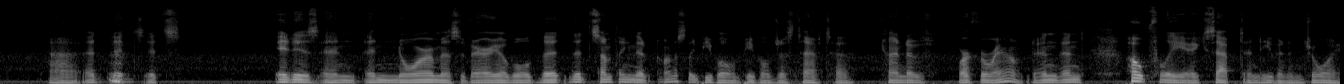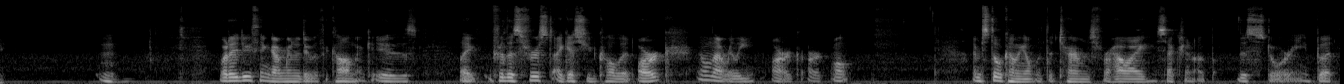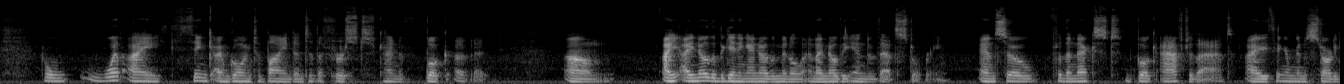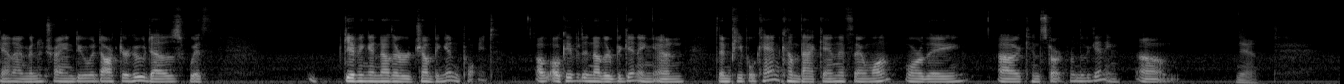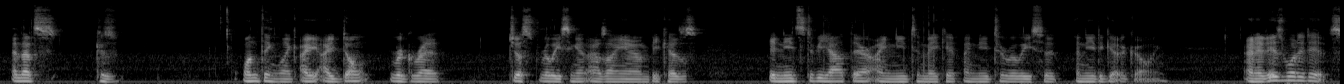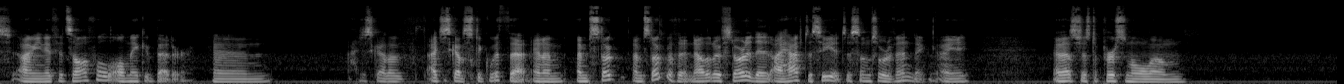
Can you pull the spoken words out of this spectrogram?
Uh, it, Mhm. It's it's it is an enormous variable that that's something that honestly people people just have to kind of work around and and hopefully accept and even enjoy. Mm. What I do think I'm going to do with the comic is, like, for this first, I guess you'd call it arc. Well, not really arc, arc. Well, I'm still coming up with the terms for how I section up this story, but for what I think I'm going to bind into the first kind of book of it. Um, I I know the beginning, I know the middle, and I know the end of that story. And so for the next book after that, I think I'm going to start again. I'm going to try and do what Doctor Who does with giving another jumping in point. I'll, I'll give it another beginning, and then people can come back in if they want, or they uh, can start from the beginning. Um, Yeah. and that's because one thing like I, I don't regret just releasing it as I am because it needs to be out there. I need to make it. I need to release it. I need to get it going. And it is what it is. I mean, if it's awful, I'll make it better. And I just gotta I just gotta stick with that. And I'm I'm stuck I'm stuck with it now that I've started it. I have to see it to some sort of ending. I and that's just a personal um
